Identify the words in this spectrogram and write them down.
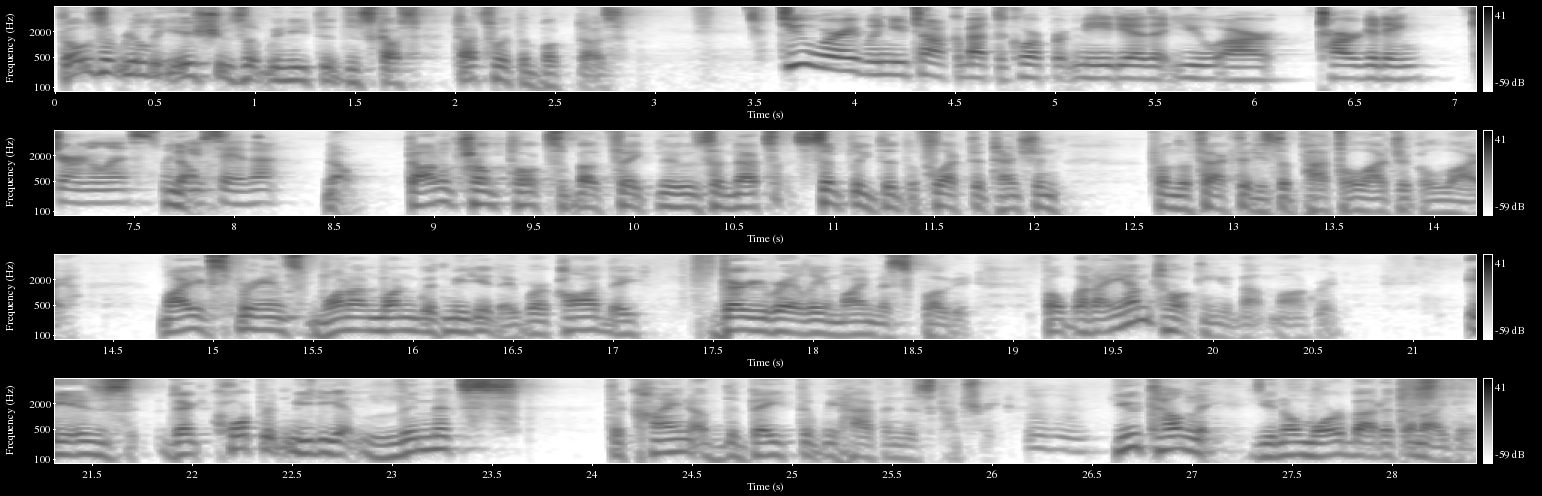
Those are really issues that we need to discuss. That's what the book does. Do you worry when you talk about the corporate media that you are targeting journalists when no. you say that? No. Donald Trump talks about fake news, and that's simply to deflect attention from the fact that he's a pathological liar. My experience one on one with media, they work hard, they very rarely am I misquoted. But what I am talking about, Margaret, is that corporate media limits the kind of debate that we have in this country. Mm-hmm. You tell me, you know more about it than I do.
